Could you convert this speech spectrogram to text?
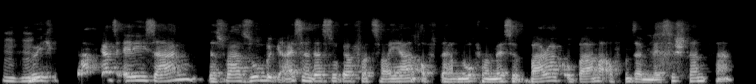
Mhm. Ich darf ganz ehrlich sagen, das war so begeisternd, dass sogar vor zwei Jahren auf der Hannover Messe Barack Obama auf unserem Messestand war.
